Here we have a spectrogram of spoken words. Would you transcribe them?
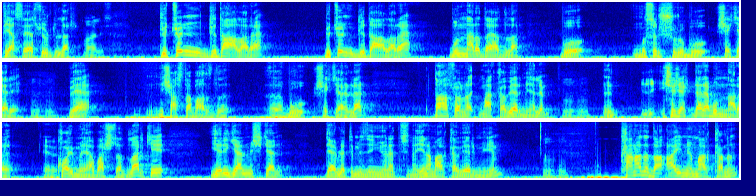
piyasaya sürdüler. Maalesef. Bütün gıdalara bütün gıdalara bunları dayadılar. Bu mısır şurubu şekeri ve nişasta bazlı e, bu şekerler daha sonra marka vermeyelim. E, içeceklere bunları Evet. koymaya başladılar ki yeri gelmişken devletimizin yöneticisine yine marka vermeyeyim. Kanada'da aynı markanın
